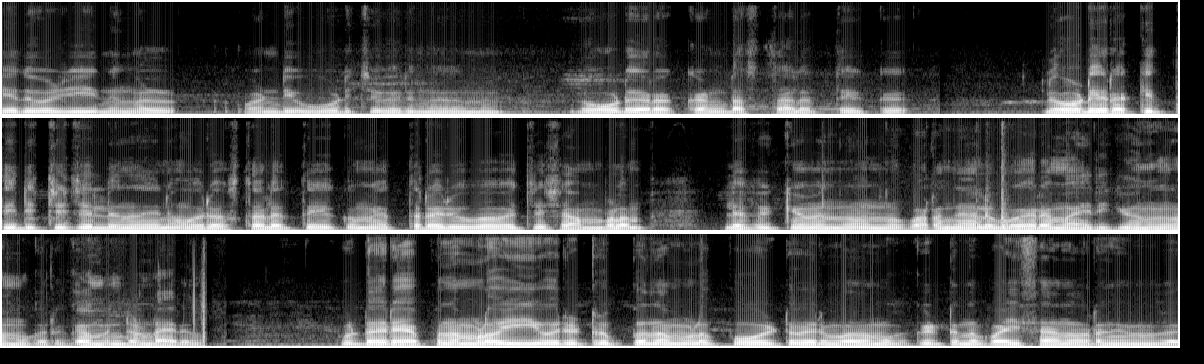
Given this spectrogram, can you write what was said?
ഏതു വഴി നിങ്ങൾ വണ്ടി ഓടിച്ചു വരുന്നതെന്നും ലോഡ് ഇറക്കേണ്ട സ്ഥലത്തേക്ക് ലോഡ് ഇറക്കി തിരിച്ചു ചെല്ലുന്നതിന് ഓരോ സ്ഥലത്തേക്കും എത്ര രൂപ വെച്ച് ശമ്പളം ലഭിക്കുമെന്നും ഒന്ന് പറഞ്ഞാൽ ഉപകാരമായിരിക്കുമെന്ന് നമുക്കൊരു കമന്റ് ഉണ്ടായിരുന്നു. കൂട്ടുകാരെ അപ്പോൾ നമ്മൾ ഈ ഒരു ട്രിപ്പ് നമ്മൾ പോയിട്ട് വരുമ്പോൾ നമുക്ക് കിട്ടുന്ന പൈസ എന്ന് പറയുന്നത്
